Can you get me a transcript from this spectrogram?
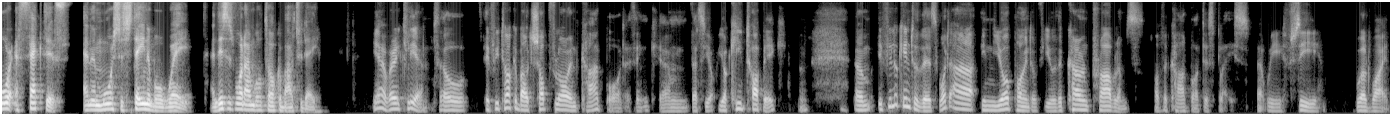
more effective and a more sustainable way. And this is what I will talk about today. Yeah, very clear. So if we talk about shop floor and cardboard, I think um, that's your, your key topic. Um, if you look into this, what are, in your point of view, the current problems of the cardboard displays that we see worldwide?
